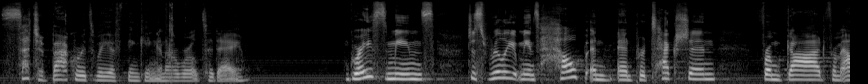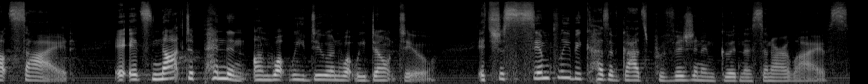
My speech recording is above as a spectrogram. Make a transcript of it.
Such a backwards way of thinking in our world today. Grace means just really, it means help and, and protection from God from outside. It's not dependent on what we do and what we don't do. It's just simply because of God's provision and goodness in our lives.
